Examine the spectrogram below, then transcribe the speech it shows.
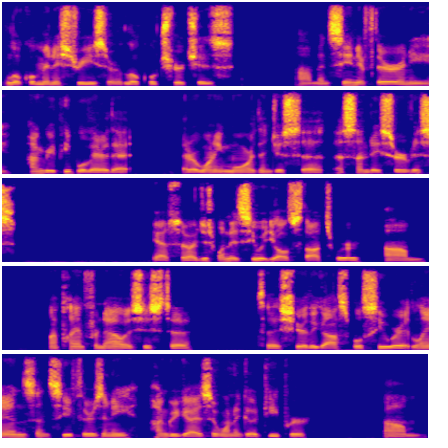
local ministries or local churches um, and seeing if there are any hungry people there that, that are wanting more than just a, a Sunday service. Yeah, so I just wanted to see what y'all's thoughts were. Um, my plan for now is just to to share the gospel, see where it lands, and see if there's any hungry guys that want to go deeper. Um,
